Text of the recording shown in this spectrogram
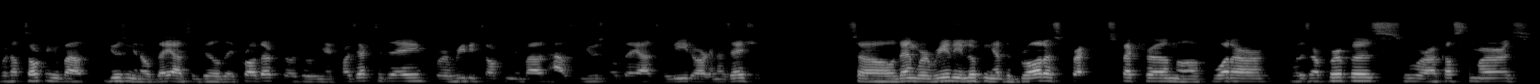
we're not talking about using an Obeya to build a product or doing a project today. We're really talking about how to use Obeya to lead organizations. So then we're really looking at the broader spectrum of what are what is our purpose, who are our customers,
